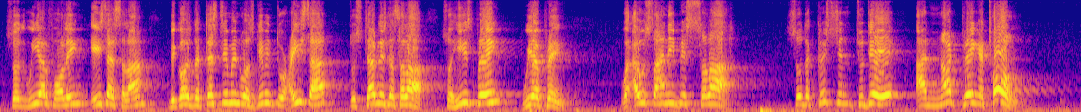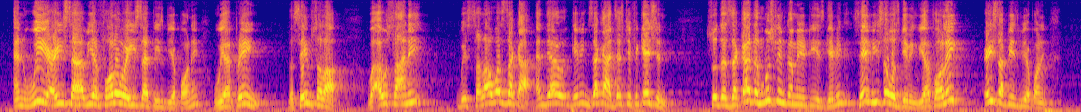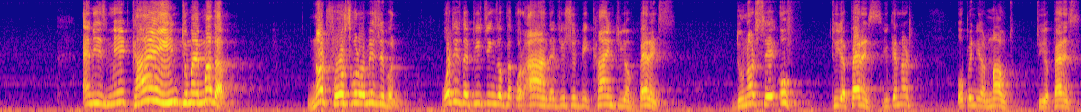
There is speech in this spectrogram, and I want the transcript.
So we are following Isa salam because the testament was given to Isa to establish the salah. So he is praying, we are praying. وَأَوْصَانِي بِالصَّلَاةِ So the Christian today are not praying at all. And we, Isa, we are follower Isa, peace be upon him, we are praying the same salah. وَأَوْصَانِي بِالصَّلَاةِ وَالزَّكَاةِ And they are giving zakah, justification. So the zakat the Muslim community is giving, same Isa was giving. We are following Isa, peace be upon him. And he is made kind to my mother, not forceful or miserable. What is the teachings of the Quran that you should be kind to your parents? Do not say oof to your parents. You cannot open your mouth to your parents.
